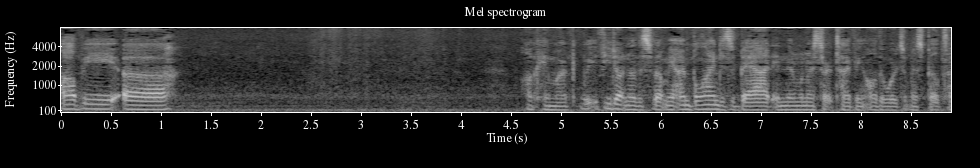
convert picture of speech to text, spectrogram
I'll be, uh, Okay, Mark, if you don't know this about me, I'm blind as a bat, and then when I start typing, all the words are misspelled.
